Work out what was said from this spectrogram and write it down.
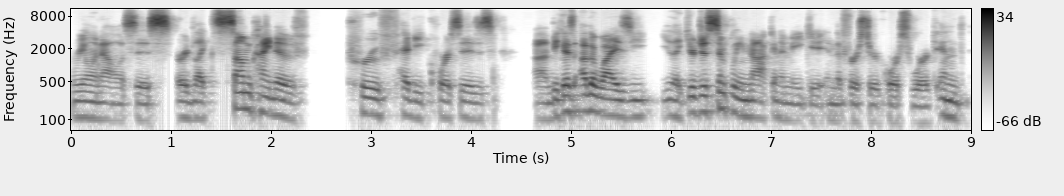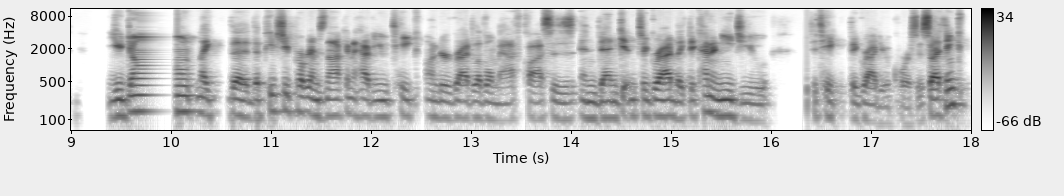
real analysis or like some kind of proof heavy courses um, because otherwise you, like you're just simply not going to make it in the first year coursework and you don't like the the PhD program is not going to have you take undergrad level math classes and then get into grad. Like they kind of need you to take the graduate courses. So I think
